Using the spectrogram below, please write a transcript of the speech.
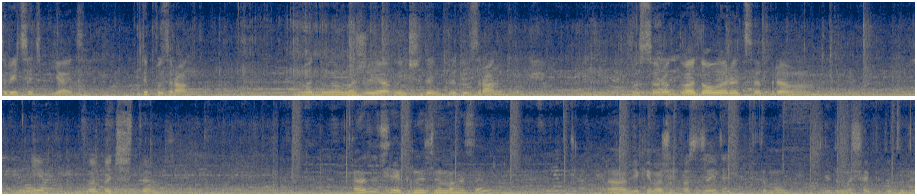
35, типу зранку. Я думаю, може я в інший день прийду зранку, бо 42 долари це прям ні, вибачте. Але тут є книжний магазин, в який можна просто зайти, тому я думаю, що я піду туди.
